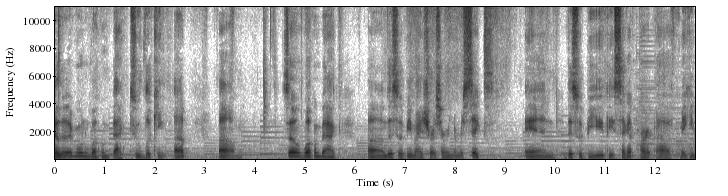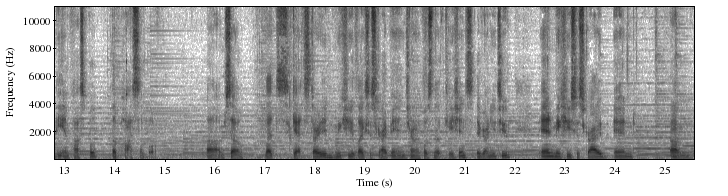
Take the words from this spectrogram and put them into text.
Hello everyone, welcome back to Looking Up. Um so welcome back. Um this will be my short sermon number 6 and this would be the second part of making the impossible the possible. Um so let's get started. Make sure you like, subscribe and turn on post notifications if you're on YouTube and make sure you subscribe and um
